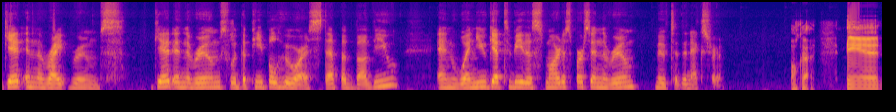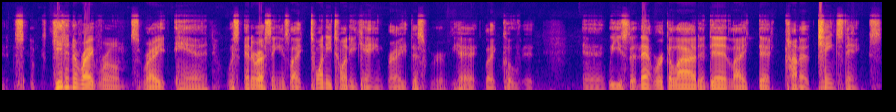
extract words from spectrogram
get in the right rooms. Get in the rooms with the people who are a step above you. And when you get to be the smartest person in the room, move to the next room. Okay. And get in the right rooms, right? And what's interesting is like 2020 came, right? That's where we had like COVID. And we used to network a lot, and then like that kind of changed things.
